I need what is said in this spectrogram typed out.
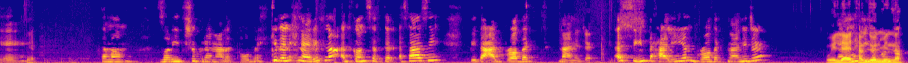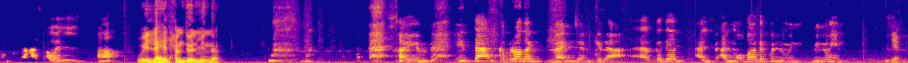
Yeah. تمام. ظريف شكرا على التوضيح. كده نحن عرفنا ال concept الأساسي بتاع ال product manager أسي أنت حاليا product manager ولله الحمد والمنة. ال... ها ولله الحمد والمنة. طيب أنت ك product manager كده الف- الموضوع ده كله من من وين؟ يعني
